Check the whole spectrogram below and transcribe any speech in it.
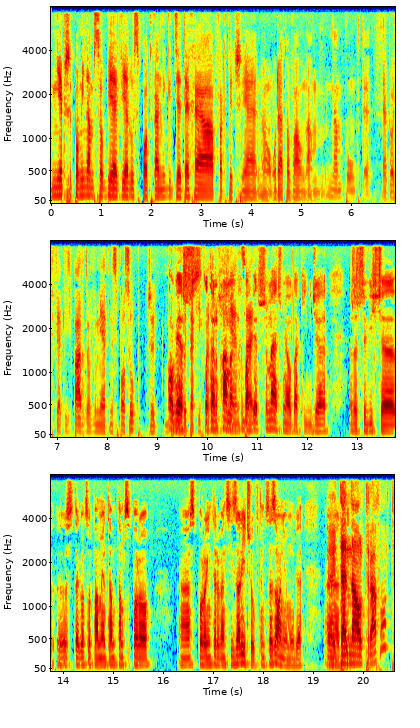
nie przypominam sobie wielu spotkań, gdzie DHA faktycznie no, uratował nam, nam punkty jakoś w jakiś bardzo wymierny sposób? Czy o wiesz, takich to ten Hamek chyba pierwszy mecz miał taki, gdzie rzeczywiście e, z tego co pamiętam tam sporo, e, sporo interwencji zaliczył w tym sezonie, mówię. E, ten Czyli... na Old Trafford?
